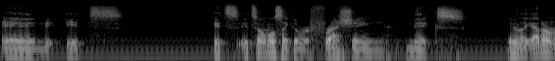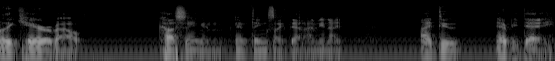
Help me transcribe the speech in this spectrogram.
And it's it's it's almost like a refreshing mix and like I don't really care about cussing and, and things like that. I mean, I I do every day.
